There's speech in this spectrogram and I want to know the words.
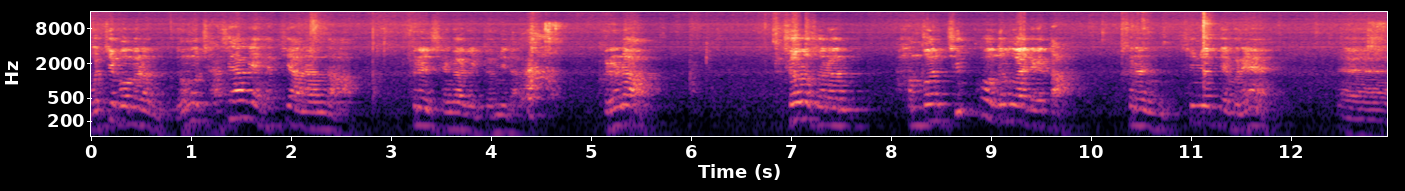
어찌 보면은 너무 자세하게 했지 않았나 그런 생각이 듭니다. 그러나 저로서는 한번 짚고 넘어가야 되겠다 그런 심령 때문에 에,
